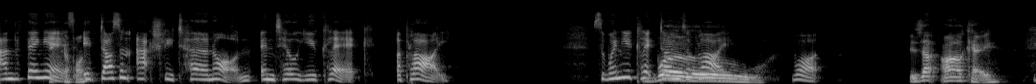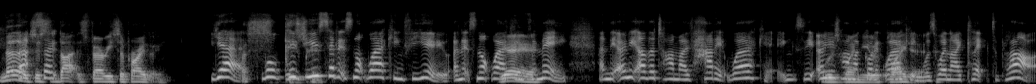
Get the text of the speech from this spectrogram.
And the thing is, it doesn't actually turn on until you click apply. So when you click don't apply, what? Is that oh, okay? No, no, That's just so- that is very surprising. Yeah, That's well, because you said it's not working for you and it's not working Yeah, for me. And the only other time I've had it working, so the only Was time I got it working it. was when I clicked apply.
